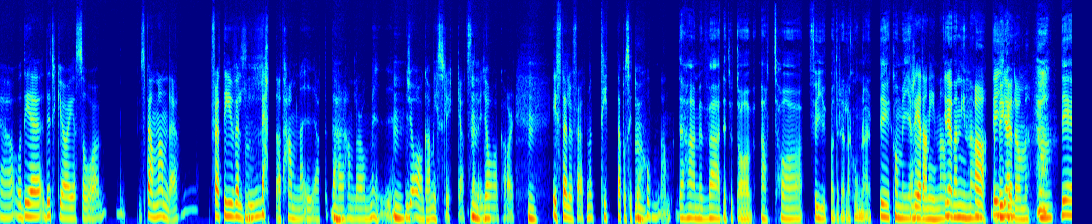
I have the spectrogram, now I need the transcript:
Eh, och det, det tycker jag är så spännande. För att det är ju väldigt Mm. lätt att hamna i att det här Mm. handlar om mig. Mm. Jag har misslyckats Mm. eller jag har... Mm. Istället för att man tittar på situationen. det här med värdet av att ha fördjupade relationer. Det kommer igen. Redan innan. Redan innan. Ja, det, bygga hjäl- dem. Mm. det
